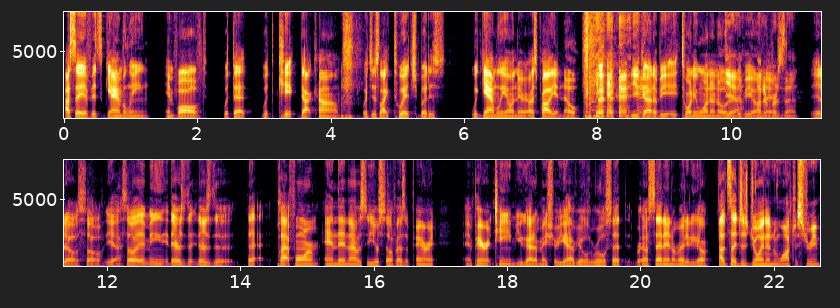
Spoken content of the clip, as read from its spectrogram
I say if it's gambling involved with that with kick.com, which is like Twitch, but it's with gambling on there, that's probably a no. you got to be 21 and older yeah, to be on hundred there percent. you know so yeah so i mean there's the there's the the platform and then obviously yourself as a parent and parent team you got to make sure you have your rules set uh, set in and ready to go I would say just join in and watch a stream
